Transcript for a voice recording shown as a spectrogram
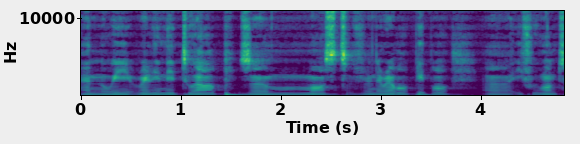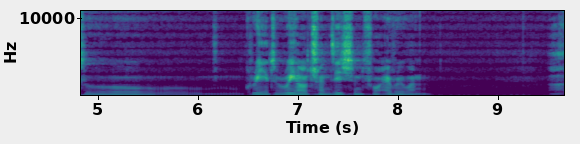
and we really need to help the most vulnerable people uh, if we want to create a real transition for everyone. Uh,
